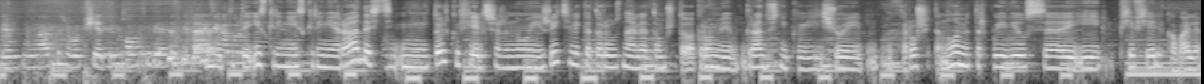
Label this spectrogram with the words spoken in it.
прям, надо же вообще такие интересные. Вот искренняя-искренняя радость не только фельдшеры, но и жители, которые узнали о том, что кроме градусника еще и хороший тонометр появился, и все-все ликовали.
